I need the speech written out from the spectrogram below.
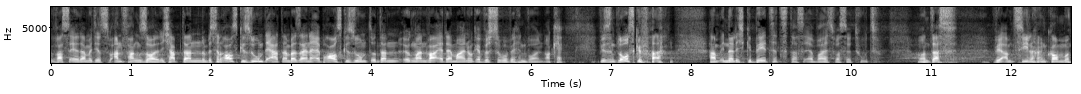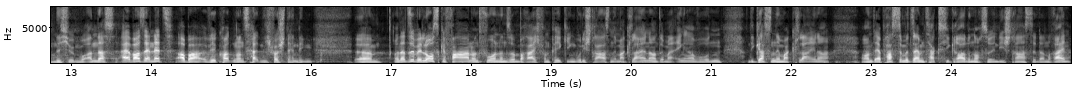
was er damit jetzt anfangen soll. Ich habe dann ein bisschen rausgezoomt, er hat dann bei seiner App rausgezoomt und dann irgendwann war er der Meinung, er wüsste, wo wir hinwollen. Okay, wir sind losgefahren, haben innerlich gebetet, dass er weiß, was er tut und dass wir am Ziel ankommen und nicht irgendwo anders. Er war sehr nett, aber wir konnten uns halt nicht verständigen. Ähm, und dann sind wir losgefahren und fuhren in so einem Bereich von Peking, wo die Straßen immer kleiner und immer enger wurden und die Gassen immer kleiner. Und er passte mit seinem Taxi gerade noch so in die Straße dann rein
